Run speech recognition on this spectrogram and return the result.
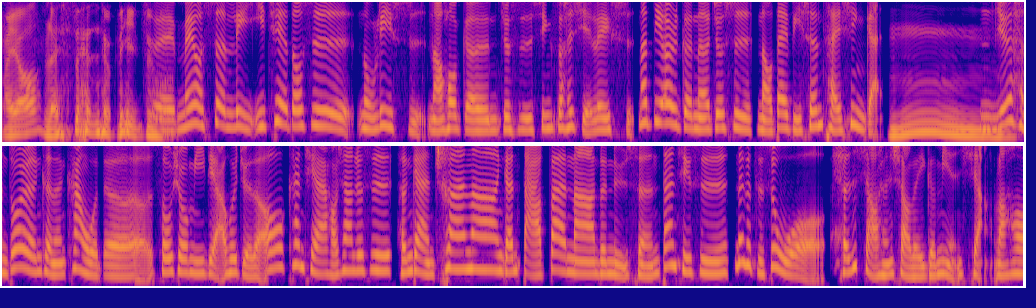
哎呦，人生努力组，对，没有胜利，一切都是努力史，然后跟就是心酸血泪史。那第二个呢，就是脑袋比身材性感。嗯嗯，因为很多人可能看我的 social media 会觉得，哦，看起来好像就是很敢穿啊、很敢打扮啊的女生，但其实那个只是我很小很很小的一个面相。然后，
